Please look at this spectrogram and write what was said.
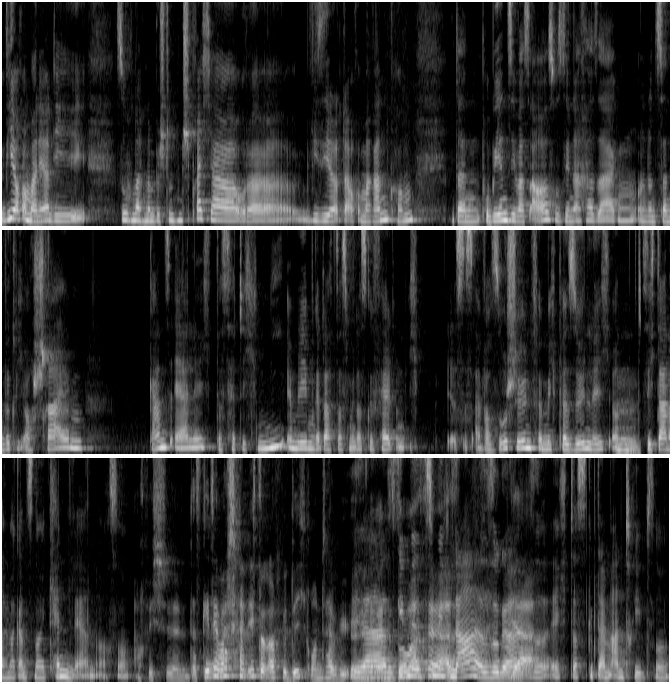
wie auch immer, ja, die suchen nach einem bestimmten Sprecher oder wie sie da auch immer rankommen. Dann probieren sie was aus, wo sie nachher sagen und uns dann wirklich auch schreiben, ganz ehrlich, das hätte ich nie im Leben gedacht, dass mir das gefällt. Und ich, es ist einfach so schön für mich persönlich und sich da nochmal ganz neu kennenlernen auch so. Ach, wie schön. Das geht ja, wahrscheinlich dann auch für dich runter wie Öl, ne, Ja, wenn du es geht mir ziemlich nahe sogar. Ja. Also echt, das gibt einem Antrieb so.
